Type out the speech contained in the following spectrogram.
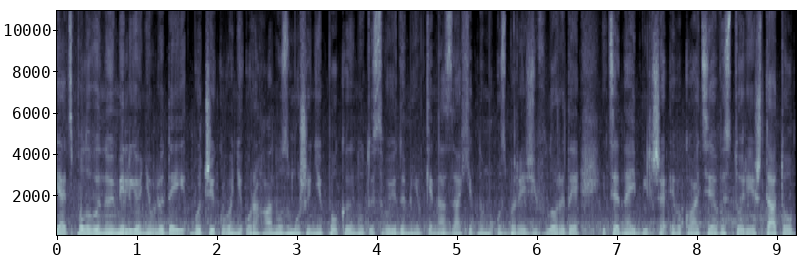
5,5 мільйонів людей в очікуванні урагану змушені покинути свої домівки на західному узбережжі Флориди, і це найбільша евакуація в історії штату.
